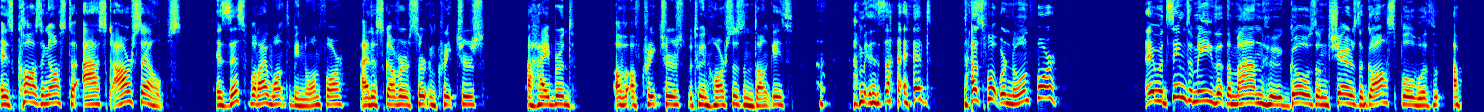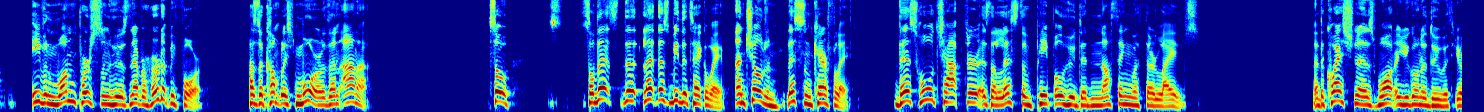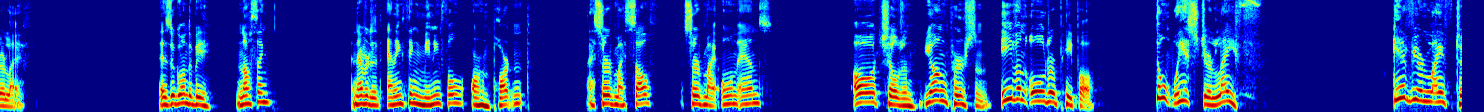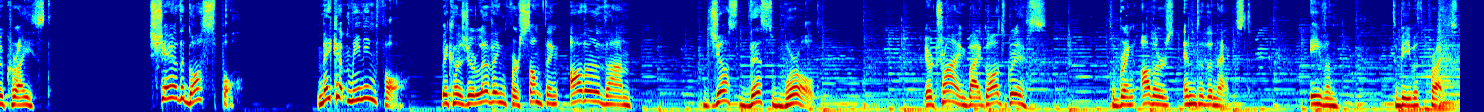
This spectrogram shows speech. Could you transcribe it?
is causing us to ask ourselves is this what I want to be known for? I discover certain creatures, a hybrid of, of creatures between horses and donkeys. I mean, is that it? That's what we're known for? It would seem to me that the man who goes and shares the gospel with a, even one person who has never heard it before has accomplished more than Anah. So, so let this be the takeaway. And children, listen carefully. This whole chapter is a list of people who did nothing with their lives. Now, the question is, what are you going to do with your life? Is it going to be nothing? I never did anything meaningful or important. I serve myself, I serve my own ends. Oh, children, young person, even older people, don't waste your life. Give your life to Christ. Share the gospel. Make it meaningful because you're living for something other than just this world. You're trying, by God's grace, to bring others into the next, even to be with Christ.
